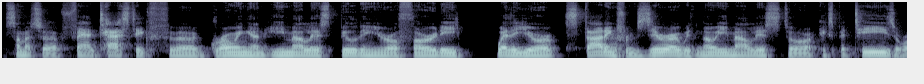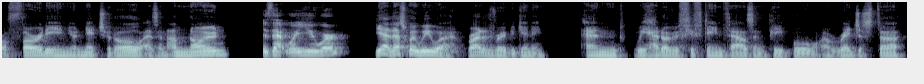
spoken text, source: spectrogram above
Summits are uh, fantastic for growing an email list, building your authority, whether you're starting from zero with no email list or expertise or authority in your niche at all as an unknown. Is that where you were? Yeah, that's where we were right at the very beginning. And we had over 15,000 people uh, register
